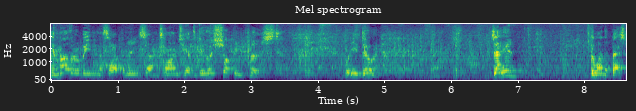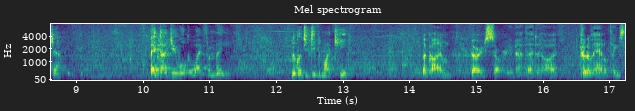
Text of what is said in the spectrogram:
Your mother will be in this afternoon sometimes. You have to do her shopping first. What are you doing? Is that him? The one that bashed you? Hey, don't you walk away from me. Look what you did to my kid. Look, I'm very sorry about that. I Could have handled things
